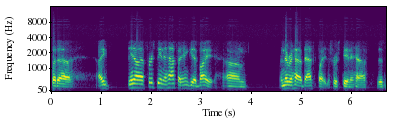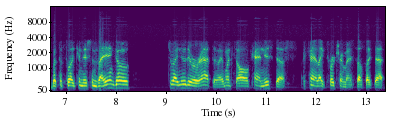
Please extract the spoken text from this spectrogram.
But uh, I, you know, that first day and a half, I didn't get a bite. Um, I never had a bass bite the first day and a half. With the flood conditions, I didn't go to where I knew they were at, though. I went to all kind of new stuff. I kind of like torturing myself like that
